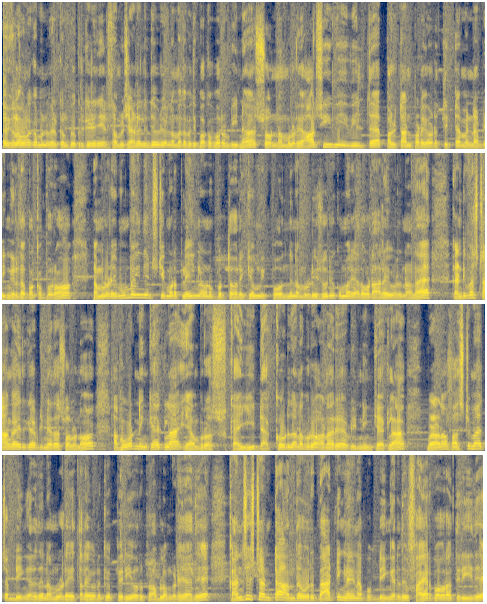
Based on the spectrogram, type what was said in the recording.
ஹலோ வணக்கம் and welcome to cricket Indian Tamil channel இந்த வீடியோவில் நம்ம அதை பற்றி பார்க்க போகிறோம் அப்படின்னா ஸோ நம்மளுடைய ஆர்சிபிஐ வீழ்த்த பல்டான் படையோட திட்டம் என்ன அப்படிங்கிறத பார்க்க போகிறோம் நம்மளுடைய மும்பை இந்தியன்ஸ் டீமோட பிளேயிங் லெவனை பொறுத்த வரைக்கும் இப்போ வந்து நம்மளுடைய சூரியகுமார் யாதவோட அரைவல்னால கண்டிப்பாக ஸ்ட்ராங்காக இருக்குது அப்படின்னு தான் சொல்லணும். அப்போ கூட நீங்கள் கேட்கலாம் ஏன் ப்ரோஸ் கை டக் அவுட் தானே ப்ரோ ஆனார்? அப்படின்னு நீங்கள் கேட்கலாம். பட் ஆனால் ஃபஸ்ட் மேட்ச் அப்படிங்கிறது நம்மளுடைய தலைவனுக்கு பெரிய ஒரு ப்ராப்ளம் கிடையாது. கன்சிஸ்டண்ட்டாக அந்த ஒரு பேட்டிங் லைனப் அப்படிங்கிறது ஃபயர் பவராக தெரியுது.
